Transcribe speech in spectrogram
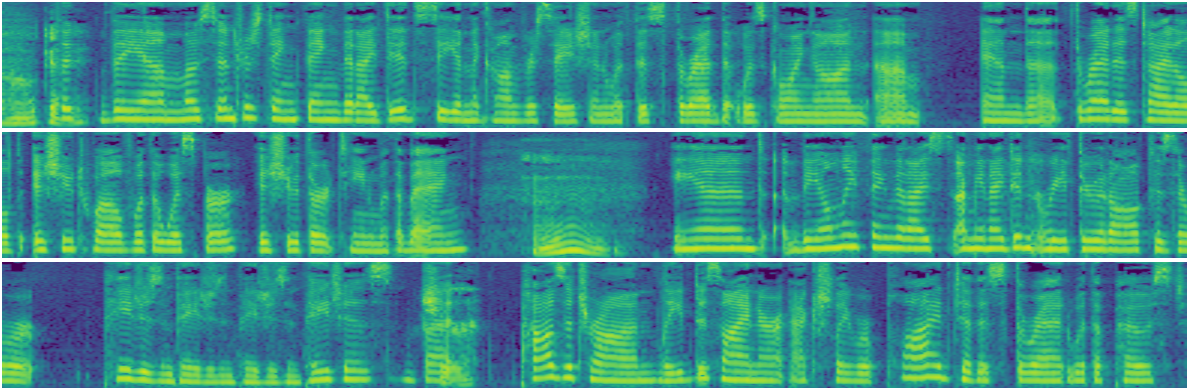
Oh, okay. The, the um, most interesting thing that I did see in the conversation with this thread that was going on, um, and the thread is titled Issue 12 with a Whisper, Issue 13 with a Bang. And the only thing that I, I mean, I didn't read through it all because there were pages and pages and pages and pages. But Sure. Positron, lead designer, actually replied to this thread with a post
